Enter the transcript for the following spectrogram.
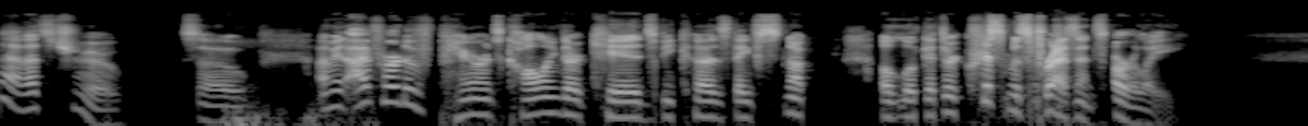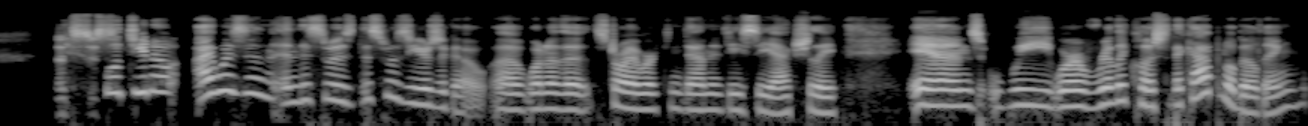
Yeah, that's true. So, I mean, I've heard of parents calling their kids because they've snuck a look at their Christmas presents early. That's just Well, do you know, I was in, and this was this was years ago. Uh, one of the store I worked in down in DC actually, and we were really close to the Capitol building.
